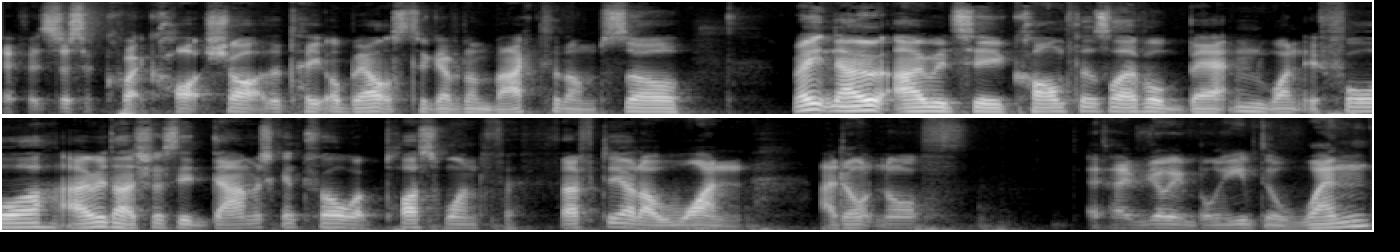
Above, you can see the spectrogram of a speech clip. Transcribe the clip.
if it's just a quick hot shot at the title belts to give them back to them. So right now I would say confidence level betting one to four. I would actually say damage control at plus one fifty or a one. I don't know if if I really believe they'll win,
